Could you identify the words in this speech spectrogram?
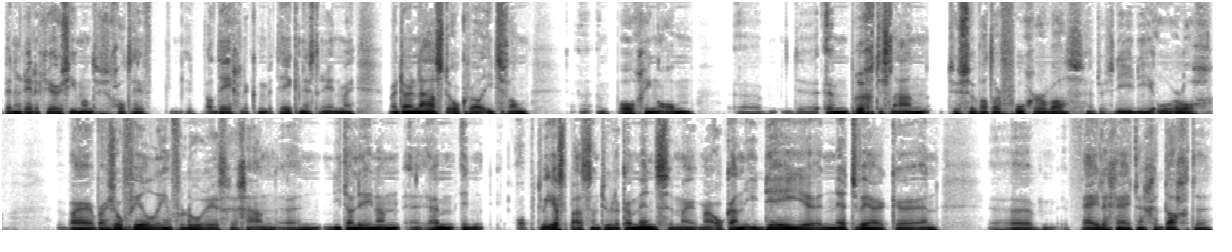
ben een religieus iemand, dus God heeft wel degelijk een betekenis erin. Maar, daarnaast ook wel iets van eh, een poging om eh, de, een brug te slaan tussen wat er vroeger was. Dus die, die oorlog waar, waar zoveel in verloren is gegaan. Niet alleen aan hem in, op de eerste plaats natuurlijk aan mensen, maar, maar ook aan ideeën en netwerken en eh, veiligheid en gedachten.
